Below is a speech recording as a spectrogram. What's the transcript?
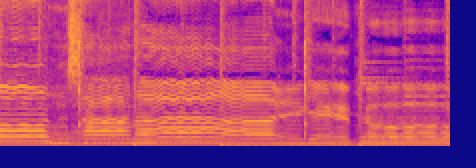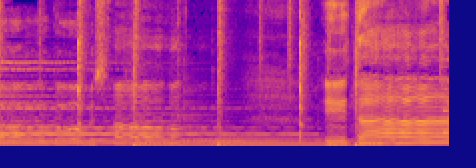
무천사 날개 펴고서 이 땅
